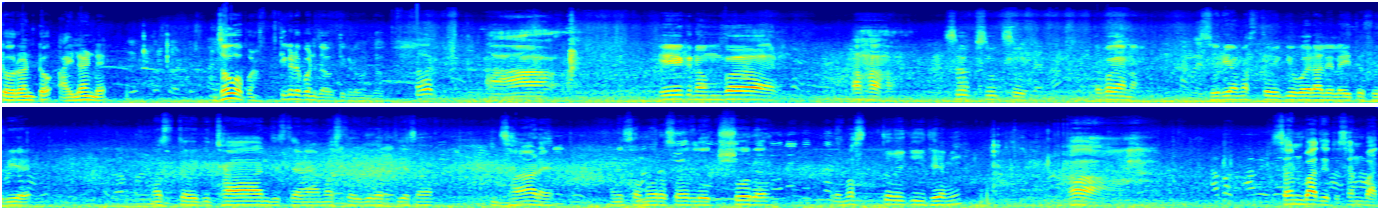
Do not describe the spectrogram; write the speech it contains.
टोरंटो आयलंड आहे. जाऊ आपण. तिकडे पण जाऊ तिकडे पण जाऊ. आ, एक नंबर. हा हा सुख सुख सुख. तर बघा ना सूर्य मस्तपैकी वर आलेला इथं सूर्य आहे. मस्तपैकी छान दिसतंय आणि मस्तपैकी वरती असा झाड आहे. आणि समोर असं लेकशोर आहे. आणि मस्तपैकी इथे आम्ही. हा. सनबात घेतो सनबात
